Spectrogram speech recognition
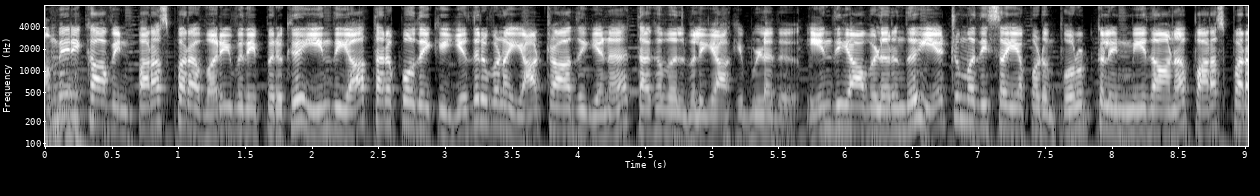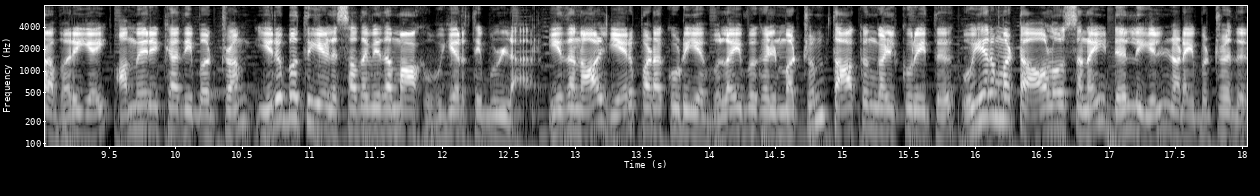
அமெரிக்காவின் பரஸ்பர வரி விதிப்பிற்கு இந்தியா தற்போதைக்கு எதிர்வினை ஆற்றாது என தகவல் வெளியாகியுள்ளது. இந்தியாவிலிருந்து ஏற்றுமதி செய்யப்படும் பொருட்களின் மீதான பரஸ்பர வரியை அமெரிக்க அதிபர் ட்ரம்ப் இருபத்தி ஏழு சதவீதமாக உயர்த்தியுள்ளார். இதனால் ஏற்படக்கூடிய விளைவுகள் மற்றும் தாக்கங்கள் குறித்து உயர்மட்ட ஆலோசனை டெல்லியில் நடைபெற்றது.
